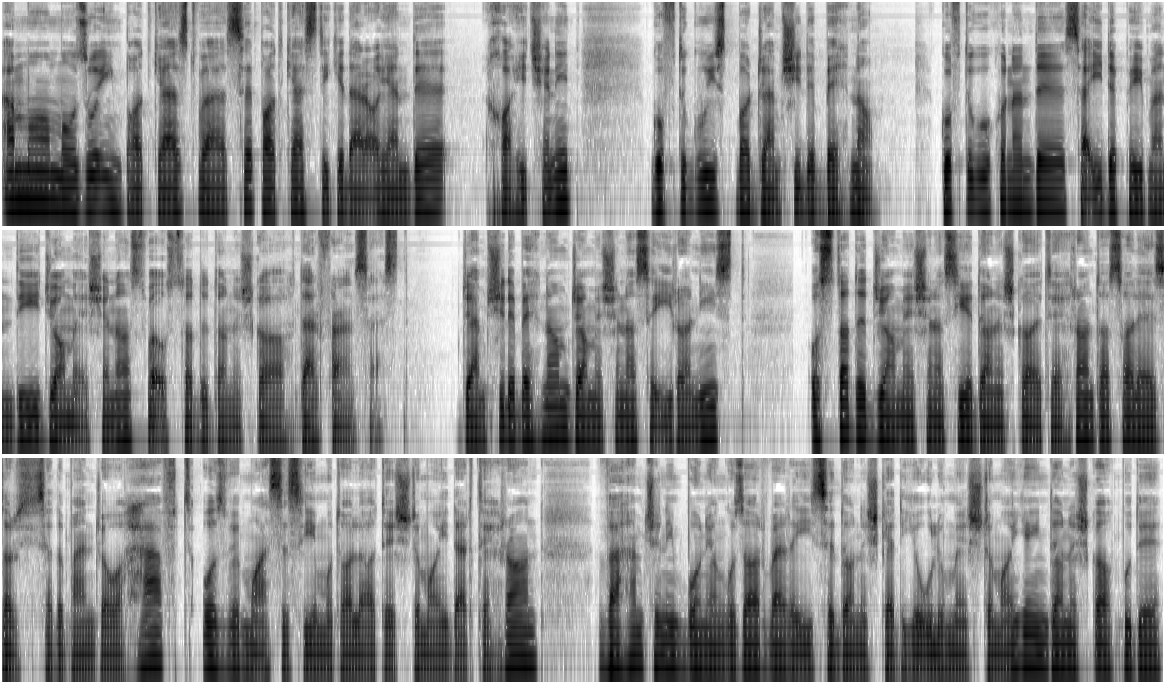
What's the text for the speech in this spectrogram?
اما موضوع این پادکست و سه پادکستی که در آینده خواهید شنید گفتگویی است با جمشید بهنام گفتگو کننده سعید پیوندی جامعه شناس و استاد دانشگاه در فرانسه است. جمشید بهنام جامعه شناس ایرانی است. استاد جامعه شناسی دانشگاه تهران تا سال 1357 عضو مؤسسه مطالعات اجتماعی در تهران و همچنین بنیانگذار و رئیس دانشکده علوم اجتماعی این دانشگاه بوده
